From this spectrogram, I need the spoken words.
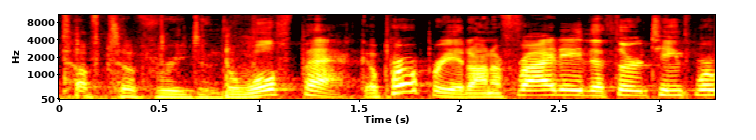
tough, tough region. The Wolf Pack. Appropriate on a Friday the 13th. Where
